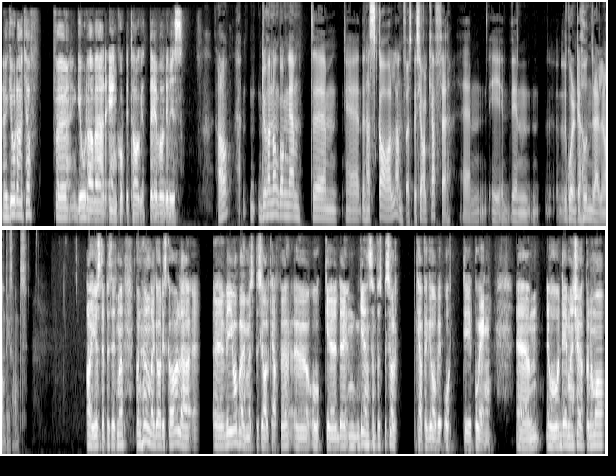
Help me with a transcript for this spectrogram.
eh, godare kaffe, godare värld, en kopp i taget. Det är vår devis. Ja, du har någon gång nämnt ehm, eh, den här skalan för specialkaffe. Eh, i, den, det går inte 100 eller någonting sånt. Ja, just det. Precis. Men på en 100-gradig skala, eh, vi jobbar ju med specialkaffe eh, och eh, den, gränsen för specialkaffe går vid 80 poäng. Och det man köper normalt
